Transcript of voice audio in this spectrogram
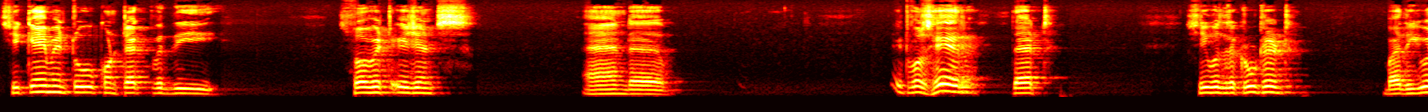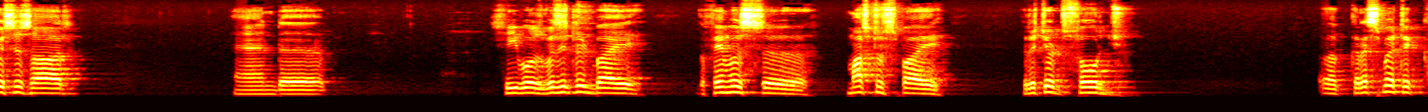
She came into contact with the Soviet agents and uh, it was here that she was recruited by the USSR and uh, she was visited by the famous uh, master spy Richard Sorge. a charismatic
